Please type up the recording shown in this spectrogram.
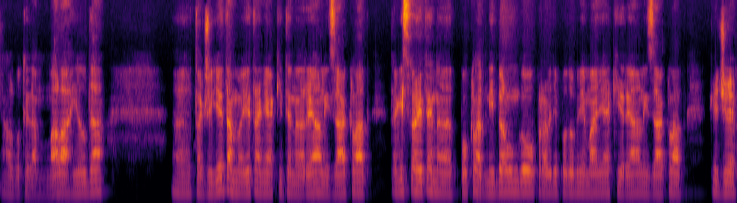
alebo teda Malá Hilda. E, takže je tam, je tam nejaký ten reálny základ. Takisto aj ten poklad Nibelungov pravdepodobne má nejaký reálny základ, keďže e,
